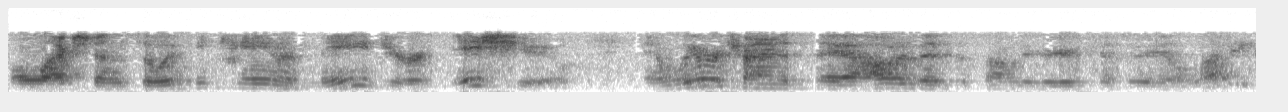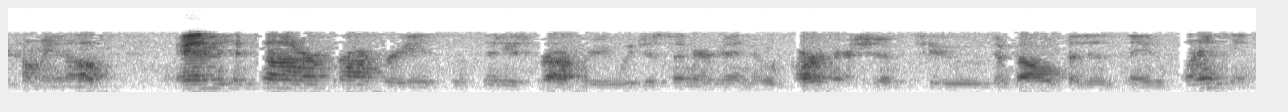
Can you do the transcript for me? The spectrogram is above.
election, so it became a major issue. And we were trying to stay out of it to some degree because we had a levy coming up, and it's not our property, it's the city's property. We just entered into a partnership to develop it as native plantings.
